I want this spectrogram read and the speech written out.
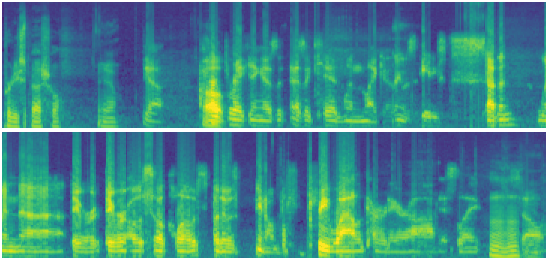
pretty special. Oh. Heartbreaking as as a kid when like I think it was '87 when uh, they were they were oh so close, but it was you know pre wild card era, obviously. Mm-hmm. So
